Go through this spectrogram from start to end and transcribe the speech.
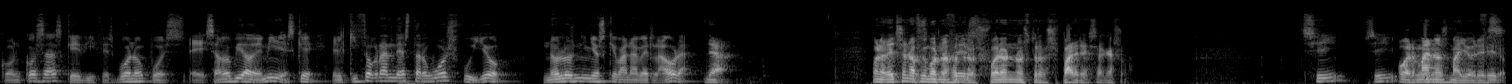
con cosas que dices, bueno, pues eh, se han olvidado de mí. Es que el que hizo grande a Star Wars fui yo, no los niños que van a verla ahora. Ya. Bueno, de hecho no Pues fuimos entonces- nosotros, fueron nuestros padres, acaso. Sí, sí. O hermanos Bueno, mayores.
